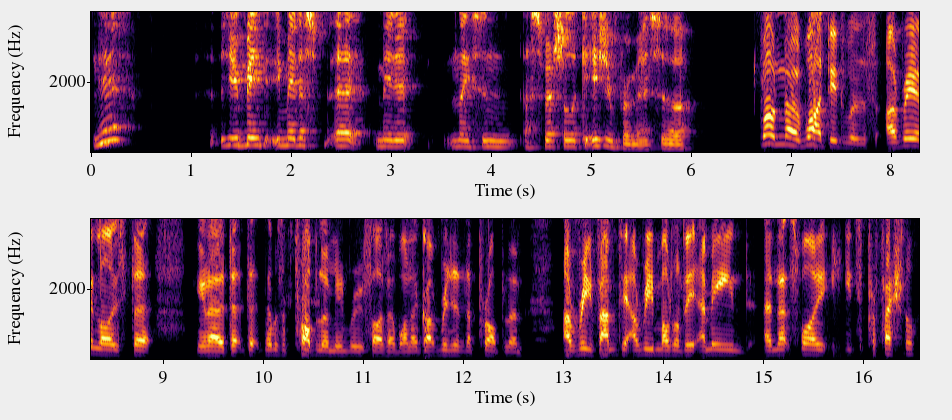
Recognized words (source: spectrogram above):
Yeah. You made you made us uh, made it nice and a special occasion for me. So Well, no, what I did was I realised that You know, that th- there was a problem in Route 501. I got rid of the problem. I revamped it. I remodeled it. I mean, and that's why it's professional.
